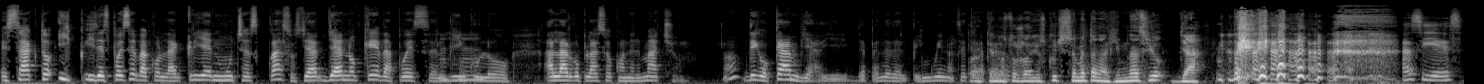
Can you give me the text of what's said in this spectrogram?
Exacto, y, y después se va con la cría en muchos casos. Ya, ya no queda pues el vínculo a largo plazo con el macho. ¿no? Digo, cambia y depende del pingüino, etcétera. Para que nuestros radioescuchos se metan al gimnasio ya. Así es.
